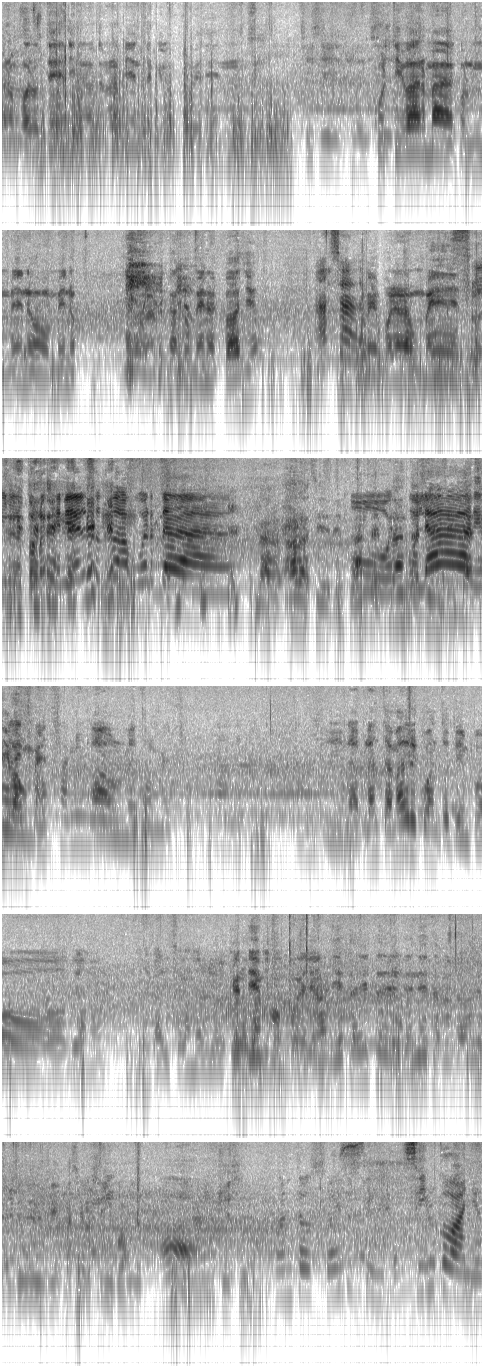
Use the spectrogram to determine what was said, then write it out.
A lo mejor ustedes tienen otra herramienta que lo pueden Sí, sí, cultivar más, con menos, menos, digamos, dejando menos espacio. Asada. Pueden poner a un metro, ¿no es Sí, por lo general son todas huertas Claro, ahora sí, de planta en o planta, así, escolares así o va de un metro. familia. Ah, un metro. Un metro. ¿Y la planta madre cuánto tiempo, digamos, y ¿Qué tiempo puede llevar? Y esta, esta de tener esta planta verde debe tener casi los 5 años. Ah, muchísimo. ¿Cuántos son? Cinco. Cinco años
